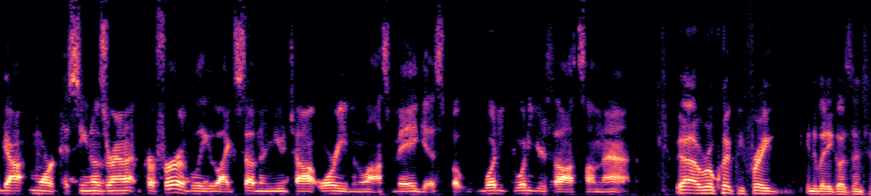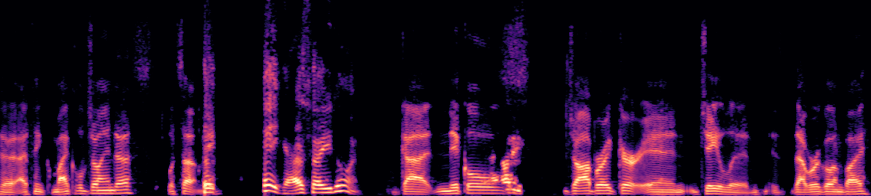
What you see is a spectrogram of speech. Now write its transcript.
got more casinos around it, preferably like southern Utah or even Las Vegas. But what, what are your thoughts on that? yeah. Real quick before anybody goes into, it, I think Michael joined us. What's up? Man? Hey guys, how you doing? Got Nichols, Jawbreaker, and J Lid. Is that where we're going by?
